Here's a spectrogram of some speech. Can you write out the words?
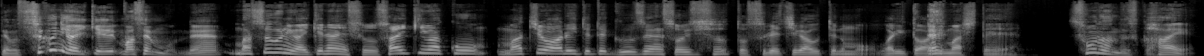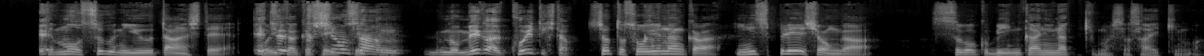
でもすぐにはいけませんもんね。まあすぐには行けないんですけど最近はこう街を歩いてて偶然そういう人とすれ違うっていうのも割とありましてそうなんですか？はいえでもうすぐに U ターンしてえ、追いかけていっててさんの目が超えてきた。ちょっとそういうなんかインスピレーションがすごく敏感になってきました最近は。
